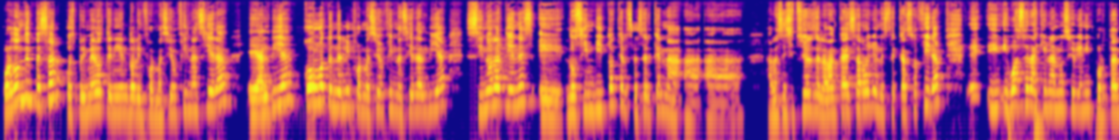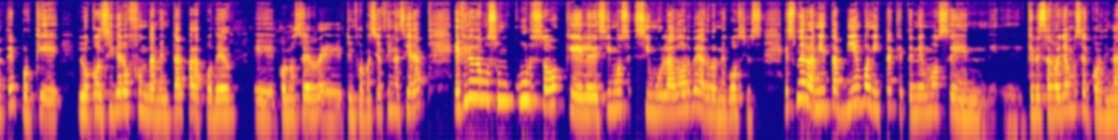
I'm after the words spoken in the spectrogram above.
¿por dónde empezar? Pues primero teniendo la información financiera eh, al día. ¿Cómo tener la información financiera al día? Si no la tienes, eh, los invito a que se acerquen a a las instituciones de la banca de desarrollo, en este caso FIRA. Eh, y, voy a hacer aquí un anuncio bien importante porque lo considero fundamental para poder eh, conocer tu información financiera. En FIRA damos un curso que le decimos simulador de agronegocios. Es una herramienta bien bonita que tenemos en, que desarrollamos en coordinación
